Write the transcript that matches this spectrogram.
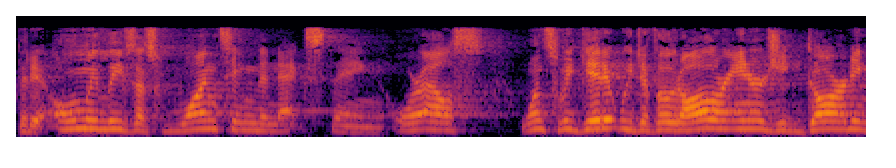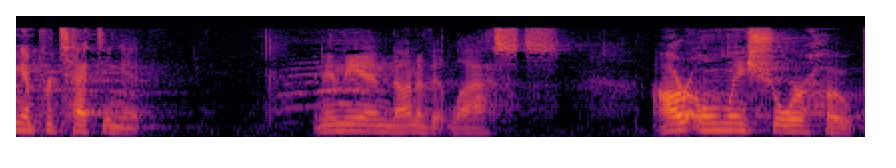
But it only leaves us wanting the next thing, or else, once we get it, we devote all our energy guarding and protecting it. And in the end, none of it lasts. Our only sure hope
